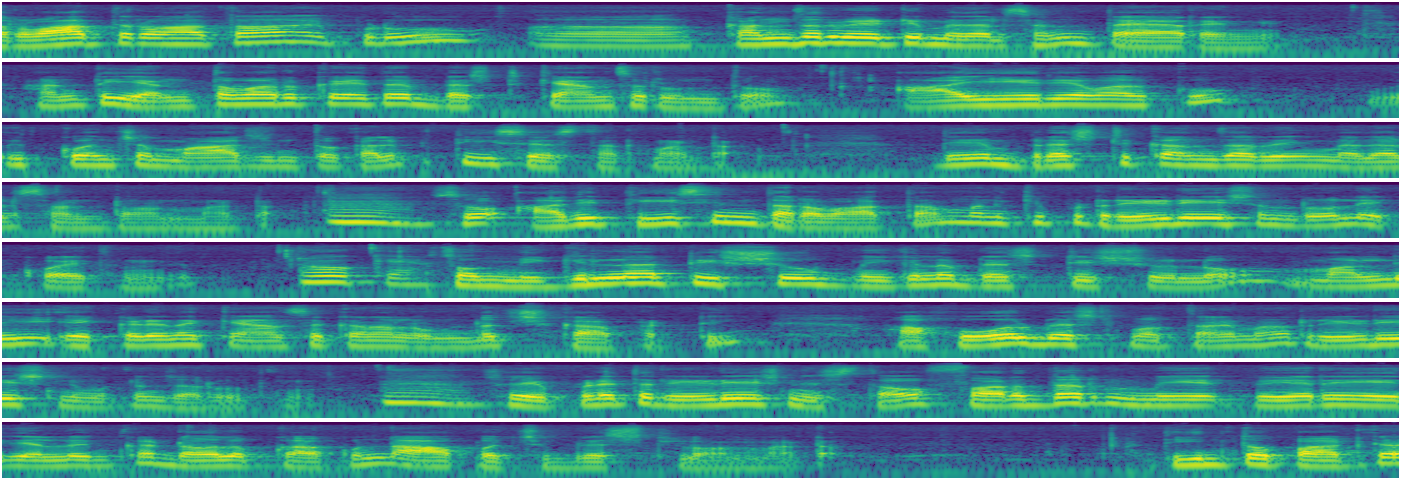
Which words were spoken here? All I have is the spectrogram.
తర్వాత తర్వాత ఇప్పుడు కన్జర్వేటివ్ మెథడ్స్ అని తయారైనాయి. అంటే ఎంతవరకు అయితే బెస్ట్ క్యాన్సర్ ఉందో ఆ ఏరియా వరకు కొంచెం మార్జిన్తో కలిపి తీసేస్తారు అనమాట దీని బ్రెస్ట్ కన్జర్వింగ్ మెథడ్స్ అంటాం అనమాట సో అది తీసిన తర్వాత మనకి ఇప్పుడు రేడియేషన్ రోల్ ఎక్కువ అవుతుంది ఓకే. సో మిగిలిన టిష్యూ మిగిలిన బ్రెస్ట్ టిష్యూలో మళ్ళీ ఎక్కడైనా క్యాన్సర్ కణాలు ఉండొచ్చు కాబట్టి ఆ హోల్ బ్రెస్ట్ మొత్తాన్ని మనం రేడియేషన్ ఇవ్వడం జరుగుతుంది. సో ఎప్పుడైతే రేడియేషన్ ఇస్తావో ఫర్దర్ వేరే ఏరియాలో ఇంకా డెవలప్ కాకుండా ఆపొచ్చు బ్రెస్ట్లో అనమాట దీంతో పాటుగా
